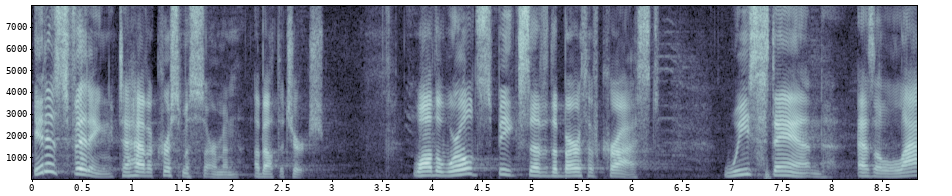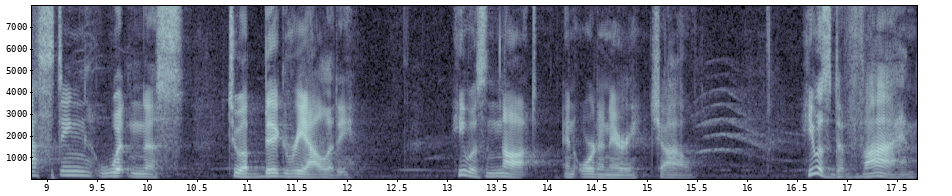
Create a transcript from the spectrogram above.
it is fitting to have a Christmas sermon about the church. While the world speaks of the birth of Christ, we stand as a lasting witness to a big reality. He was not an ordinary child, he was divine.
